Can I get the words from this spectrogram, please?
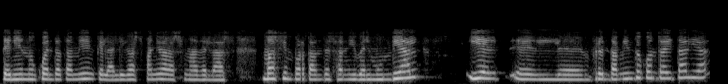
teniendo en cuenta también que la Liga Española es una de las más importantes a nivel mundial. Y el, el eh, enfrentamiento contra Italia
